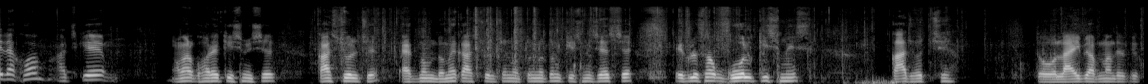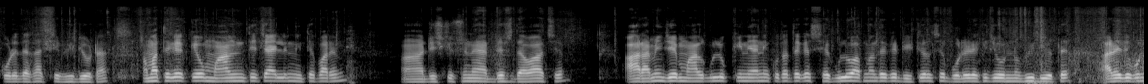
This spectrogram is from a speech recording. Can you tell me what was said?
এই দেখো, আজকে আমার ঘরে কিশমিশের কাজ চলছে, একদম দমে কাজ চলছে, নতুন নতুন কিশমিশ এসছে, এগুলো সব গোল কিশমিশ, কাজ হচ্ছে। তো লাইভ আপনাদেরকে করে দেখাচ্ছি ভিডিওটা। আমার থেকে কেউ মাল নিতে চাইলে নিতে পারেন ডিসক্রিপশনে অ্যাড্রেস দেওয়া আছে। আর আমি যে মালগুলো কিনে আনি কোথা থেকে, সেগুলো আপনাদেরকে ডিটেলসে বলে রেখেছি অন্য ভিডিওতে। আর এই দেখুন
